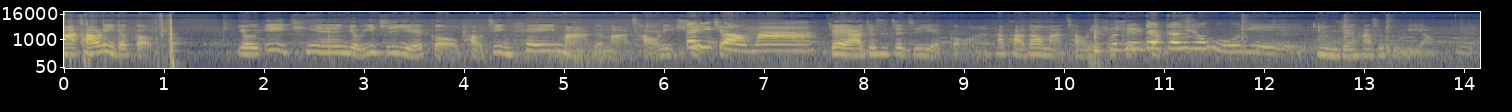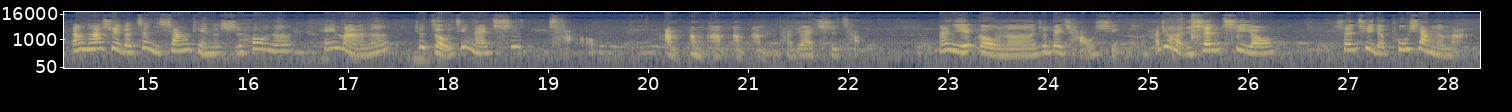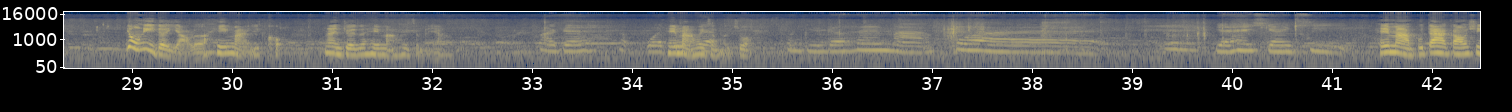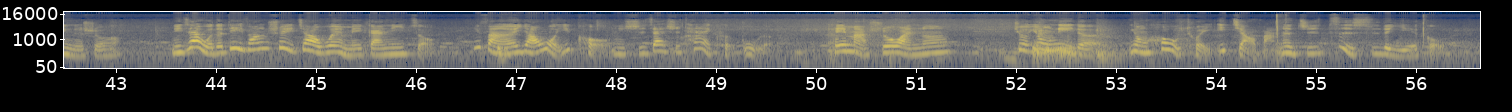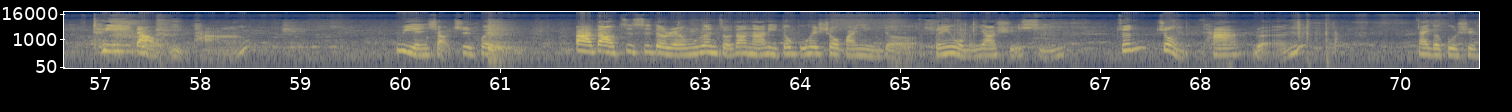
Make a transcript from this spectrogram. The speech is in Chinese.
马槽里的狗。有一天，有一只野狗跑进黑马的马槽里睡觉。这狗吗？对啊，就是这只野狗啊，它跑到马槽里去睡觉。我觉得这是狐狸。嗯，对，它是狐狸啊、哦。当它睡得正香甜的时候呢，黑马呢就走进来吃草。啊啊啊啊啊！它就爱吃草。那野狗呢就被吵醒了，它就很生气哦，生气的扑向了马，用力的咬了黑马一口。那你觉得这黑马会怎么样？我觉得，我得黑马会怎么做？我觉得黑马会也很生气。黑马不大高兴的说：“你在我的地方睡觉，我也没赶你走，你反而咬我一口，你实在是太可恶了。”黑马说完呢，就用力的用后腿一脚把那只自私的野狗踢到一旁。寓言小智慧：霸道自私的人，无论走到哪里都不会受欢迎的。所以我们要学习尊重他人。下一个故事：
